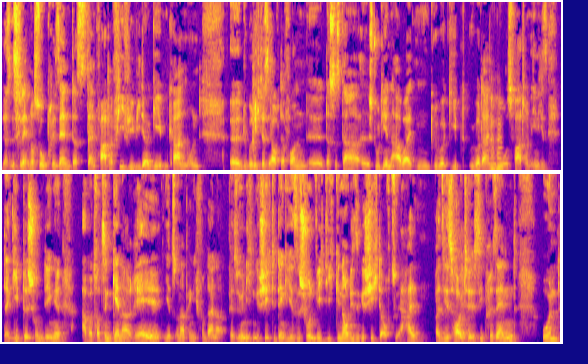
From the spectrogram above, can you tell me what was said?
das ist vielleicht noch so präsent, dass dein Vater viel, viel wiedergeben kann und äh, du berichtest ja auch davon, äh, dass es da äh, Studienarbeiten drüber gibt, über deinen mhm. Großvater und ähnliches. Da gibt es schon Dinge, aber trotzdem generell, jetzt unabhängig von deiner persönlichen Geschichte, denke ich, ist es schon wichtig, genau diese Geschichte auch zu erhalten. Weil sie ist heute, ist sie präsent und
